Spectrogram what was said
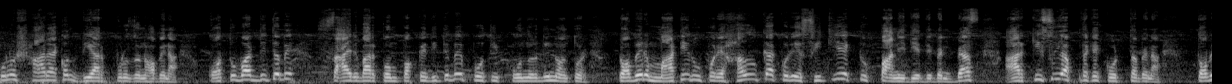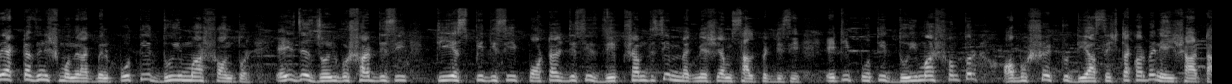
কোনো সার এখন দেওয়ার প্রয়োজন হবে না। কতবার দিতে হবে? চারবার কমপক্ষে দিতে হবে প্রতি পনেরো দিন অন্তর। টবের মাটির উপরে হালকা করে ছিটিয়ে একটু পানি দিয়ে দেবেন, ব্যাস। আর কিছুই আপনাকে করতে হবে না। তবে একটা জিনিস মনে রাখবেন, প্রতি দুই মাস অন্তর, এই যে জৈব সার দিছি টিএসপি দিছি, পটাশ দিছি, জিপসাম দিছি, ম্যাগনেশিয়াম সালফেট দিছি, এটি প্রতি দুই মাস অন্তর অবশ্যই একটু দেওয়ার চেষ্টা করবেন এই সারটা।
